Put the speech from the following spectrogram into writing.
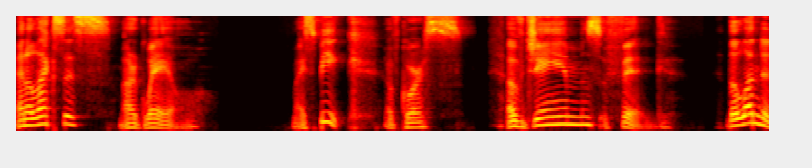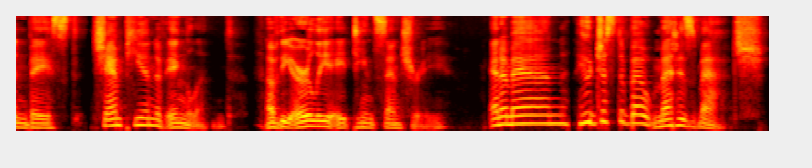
and Alexis Arguello. I speak, of course, of James Figg, the London based champion of England of the early 18th century, and a man who just about met his match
